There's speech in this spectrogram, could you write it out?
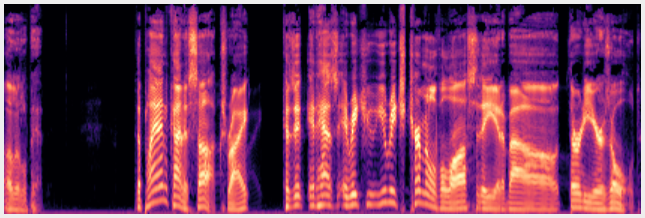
a little bit. The plan kind of sucks, right? Because it, it has, it reach you, you reach terminal velocity at about 30 years old.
